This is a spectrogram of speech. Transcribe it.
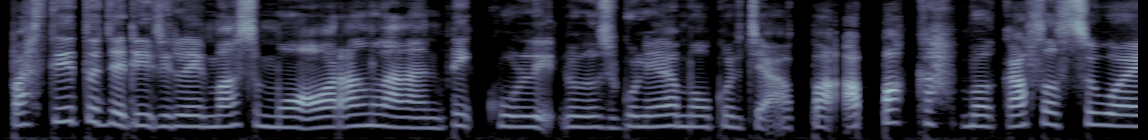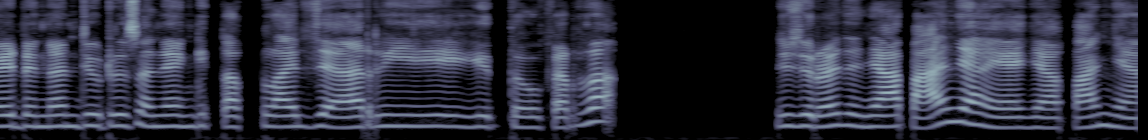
pasti itu jadi dilema semua orang lah nanti kulit lulus kuliah mau kerja apa apakah bakal sesuai dengan jurusan yang kita pelajari gitu karena jujur aja nyatanya ya nyatanya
